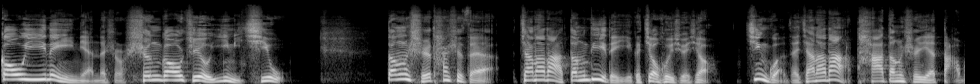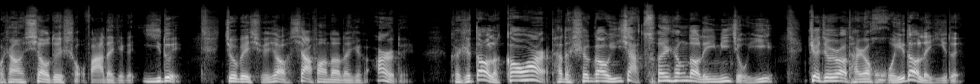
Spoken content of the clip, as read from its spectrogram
高一那一年的时候，身高只有一米七五。当时他是在加拿大当地的一个教会学校，尽管在加拿大，他当时也打不上校队首发的这个一队，就被学校下放到了这个二队。可是到了高二，他的身高一下蹿升到了一米九一，这就让他又回到了一队。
